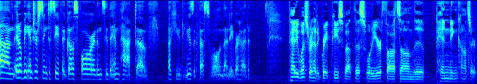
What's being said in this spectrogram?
Um, it'll be interesting to see if it goes forward and see the impact of a huge music festival in that neighborhood. Patty Westword had a great piece about this. What are your thoughts on the pending concert?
